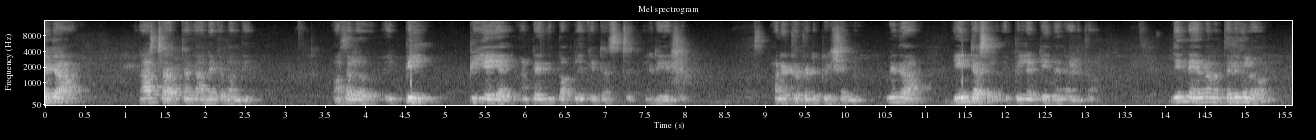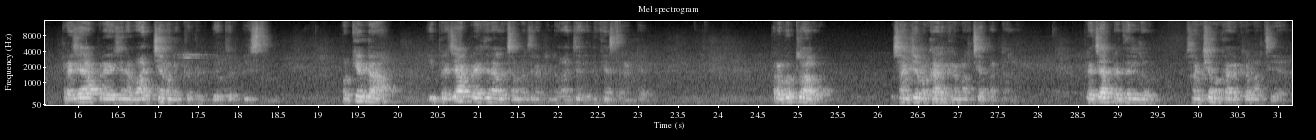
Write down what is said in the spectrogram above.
ముఖ్యంగా రాష్ట్ర వ్యాప్తంగా అనేక మంది అసలు ఈ పిల్ పిఐఎల్ అంటే ఇది పబ్లిక్ ఇంట్రెస్ట్ లిటిగేషన్ అనేటటువంటి పిటిషన్ మీద ఏంటి అసలు ఈ పిల్ అంటే ఏందని అడుగుతాం. దీన్నే మనం తెలుగులో ప్రజా ప్రయోజన వాద్యం అనేటటువంటి పేరుతో పిలుస్తుంది ముఖ్యంగా ఈ ప్రజా ప్రయోజనాలకు సంబంధించినటువంటి వాద్యాలు ఎందుకేస్తారంటే ప్రభుత్వాలు సంక్షేమ కార్యక్రమాలు చేపట్టాలి. ప్రజాప్రతినిధులు సంక్షేమ కార్యక్రమాలు చేయాలి.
